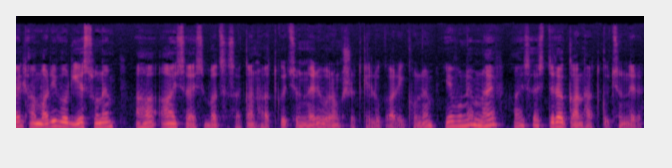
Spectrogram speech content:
այլ համարի, որ ես ունեմ ահա այս այս բացասական հատկությունները, որոնք շտկելու կարիք ունեմ, եւ ունեմ նաեւ այս այս դրական հատկությունները,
